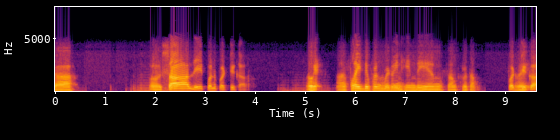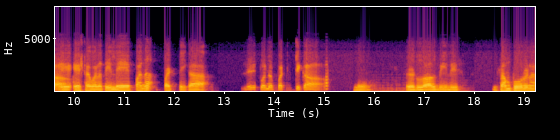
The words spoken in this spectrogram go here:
का सा लेपनपट्टिका okay slate difference between Hindi and संस्कृतं पट्टिका एषः वदति लेपनपट्टिका लेपनपट्टिका will all be this सम्पूर्ण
